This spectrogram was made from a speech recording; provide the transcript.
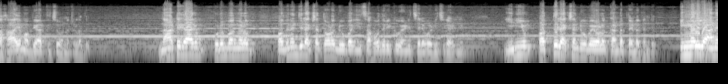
സഹായം അഭ്യർത്ഥിച്ചു വന്നിട്ടുള്ളത്. നാട്ടുകാരും കുടുംബങ്ങളും പതിനഞ്ച് ലക്ഷത്തോളം രൂപ ഈ സഹോദരിക്ക് വേണ്ടി ചെലവഴിച്ചു കഴിഞ്ഞു. ഇനിയും പത്ത് ലക്ഷം രൂപയോളം കണ്ടെത്തേണ്ടതുണ്ട്. നിങ്ങളിലാണ്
